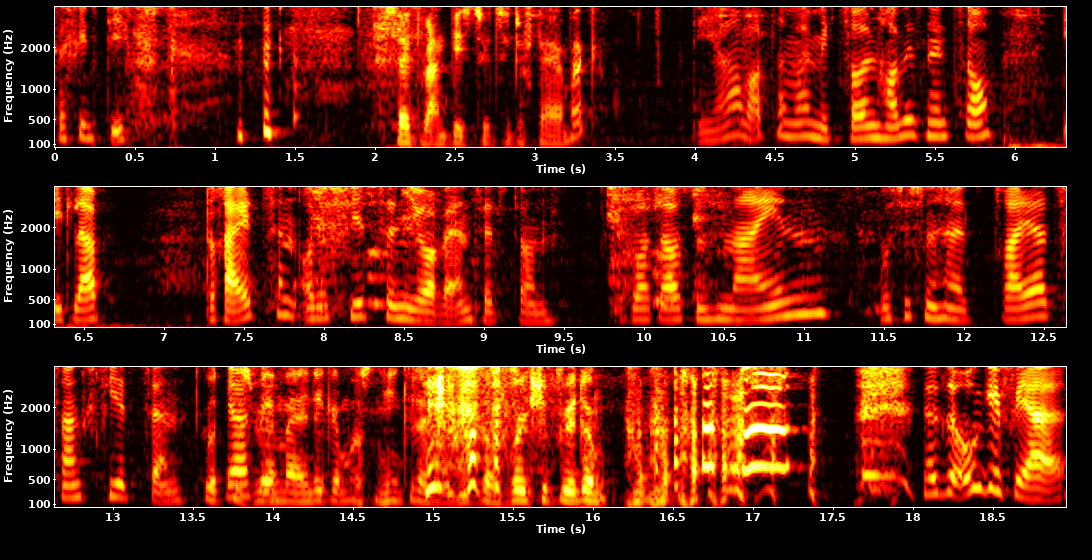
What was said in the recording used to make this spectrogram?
Der findet die. Seit wann bist du jetzt in der Steiermark? Ja, warte mal, mit Zahlen habe ich es nicht so. Ich glaube, 13 oder 14 Jahre werden es jetzt dann. 2009 was ist denn jetzt? 23, 14. Gut, ja, das werden wir einigermaßen hinkriegen mit der Volksschulbildung. Also ungefähr.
